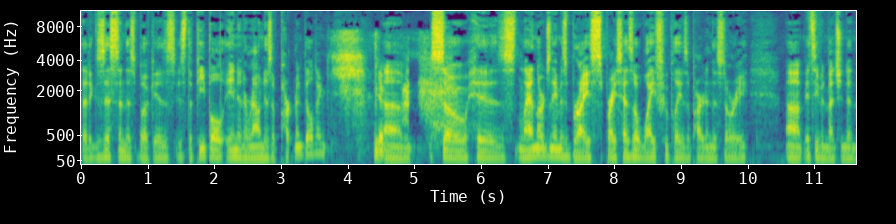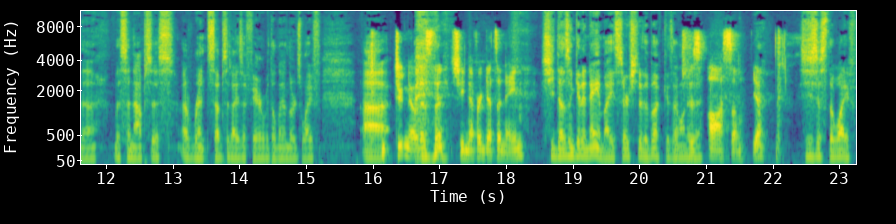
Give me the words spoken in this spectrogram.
that exists in this book is is the people in and around his apartment building. Yep. Um, so his landlord's name is Bryce. Bryce has a wife who plays a part in the story. Um, it's even mentioned in the the synopsis: a rent subsidized affair with the landlord's wife. Uh, Did you notice that she never gets a name? she doesn't get a name. I searched through the book because I wanted. Which is to. awesome. Yep. She's just the wife.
